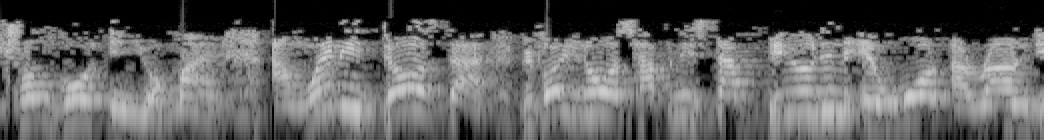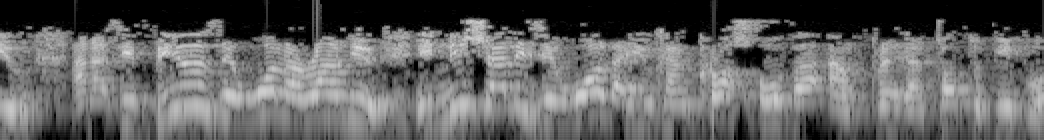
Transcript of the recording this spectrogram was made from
stronghold in your mind. And when it does that, before you know what's happening, start building a wall around you. And as it builds a wall around you, initially it's a wall that you can cross over and pray and talk to people,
